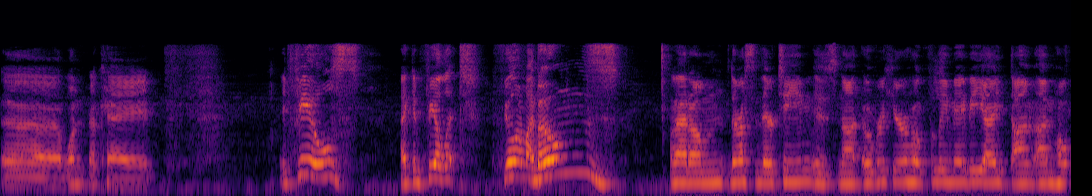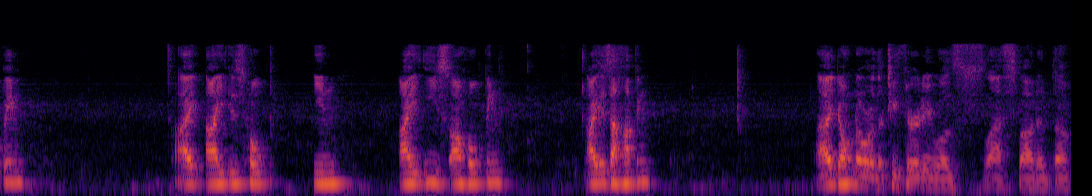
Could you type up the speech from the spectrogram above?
Uh, one. Okay. It feels. I can feel it. Feel it in my bones. That um the rest of their team is not over here. Hopefully, maybe I I'm, I'm hoping. I I is hope in. I is a hoping. I is a hopping. I don't know where the T30 was last spotted though.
